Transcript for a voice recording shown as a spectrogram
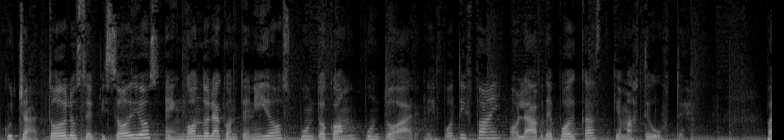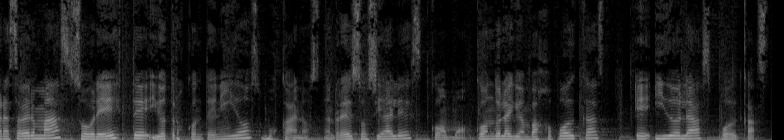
Escucha todos los episodios en gondolacontenidos.com.ar, Spotify o la app de podcast que más te guste. Para saber más sobre este y otros contenidos, búscanos en redes sociales como Góndola-podcast e Ídolas Podcast.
